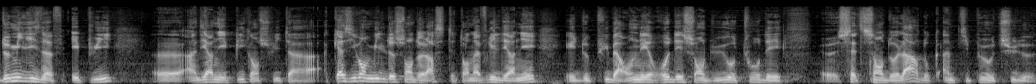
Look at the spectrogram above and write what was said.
2019. Et puis, euh, un dernier pic ensuite à, quasiment 1200 dollars, c'était en avril dernier, et depuis, bah, on est redescendu autour des 700 dollars, donc un petit peu au-dessus de,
